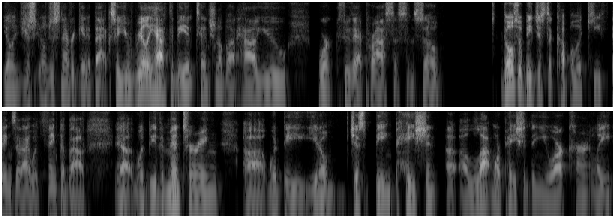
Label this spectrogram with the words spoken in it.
You'll just you'll just never get it back. So you really have to be intentional about how you work through that process. And so those would be just a couple of key things that I would think about. Uh, would be the mentoring, uh, would be you know just being patient, a, a lot more patient than you are currently.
